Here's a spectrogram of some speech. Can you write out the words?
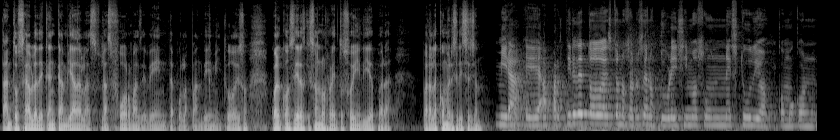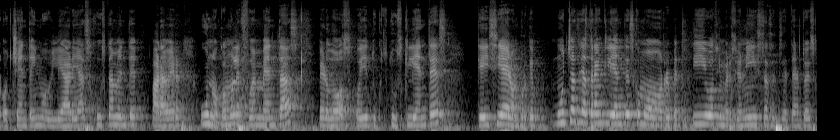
tanto se habla de que han cambiado las, las formas de venta por la pandemia y todo eso? ¿Cuál consideras que son los retos hoy en día para, para la comercialización? Mira, eh, a partir de todo esto, nosotros en octubre hicimos un estudio como con 80 inmobiliarias, justamente para ver, uno, cómo les fue en ventas, pero dos, oye, tus clientes, ¿qué hicieron? Porque muchas ya traen clientes como repetitivos, inversionistas, etc. Entonces,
